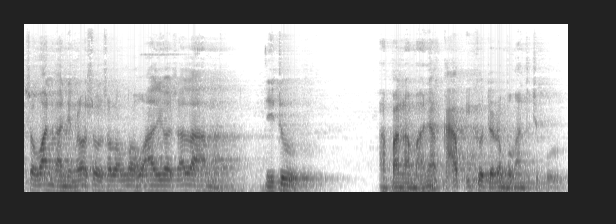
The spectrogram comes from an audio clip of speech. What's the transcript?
sowan Kanjeng Rasul sallallahu alaihi wasallam. Itu apa namanya? Kaab ikut dalam rombongan 70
